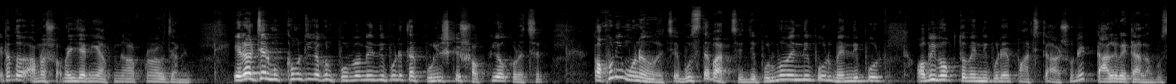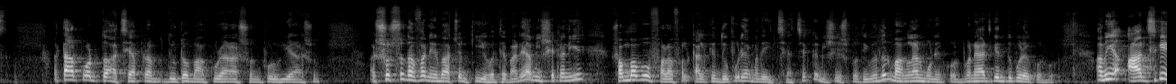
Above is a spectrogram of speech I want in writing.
এটা তো আমরা সবাই জানি, আপনি, আপনারাও জানেন। এ রাজ্যের মুখ্যমন্ত্রী যখন পূর্ব মেদিনীপুরে তার পুলিশকে সক্রিয় করেছেন তখনই মনে হয়েছে, বুঝতে পারছেন যে পূর্ব মেদিনীপুর মেদিনীপুর, অবিভক্ত মেদিনীপুরের পাঁচটা আসনে টালবেটাল অবস্থা। আর তারপর তো আছে আপনার দুটো বাঁকুড়ার আসন, পুরুলিয়ার আসন। ষষ্ঠ দফা নির্বাচন কী হতে পারে, আমি সেটা নিয়ে সম্ভাব্য ফলাফল কালকে দুপুরে আমাদের ইচ্ছে আছে একটা বিশেষ প্রতিবেদন বাংলার মনে করব মানে আজকে দুপুরে করব। আমি আজকে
